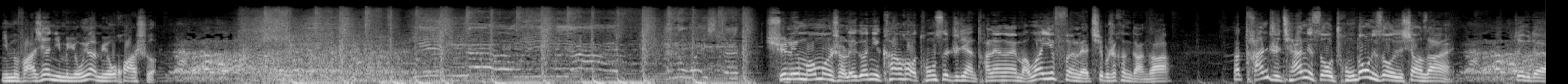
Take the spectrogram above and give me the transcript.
你们发现你们永远没有话说。徐凌萌萌说了一个：“你看好同事之间谈恋爱吗？万一分了，岂不是很尴尬？那谈之前的时候，冲动的时候就想啥，对不对？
